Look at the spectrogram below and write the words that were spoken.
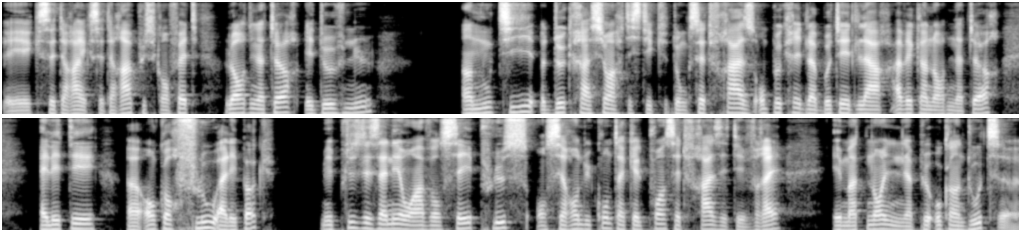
et etc., etc., puisqu'en fait, l'ordinateur est devenu un outil de création artistique. Donc cette phrase, on peut créer de la beauté et de l'art avec un ordinateur, elle était euh, encore floue à l'époque, mais plus les années ont avancé, plus on s'est rendu compte à quel point cette phrase était vraie, et maintenant il n'y a plus aucun doute, euh,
